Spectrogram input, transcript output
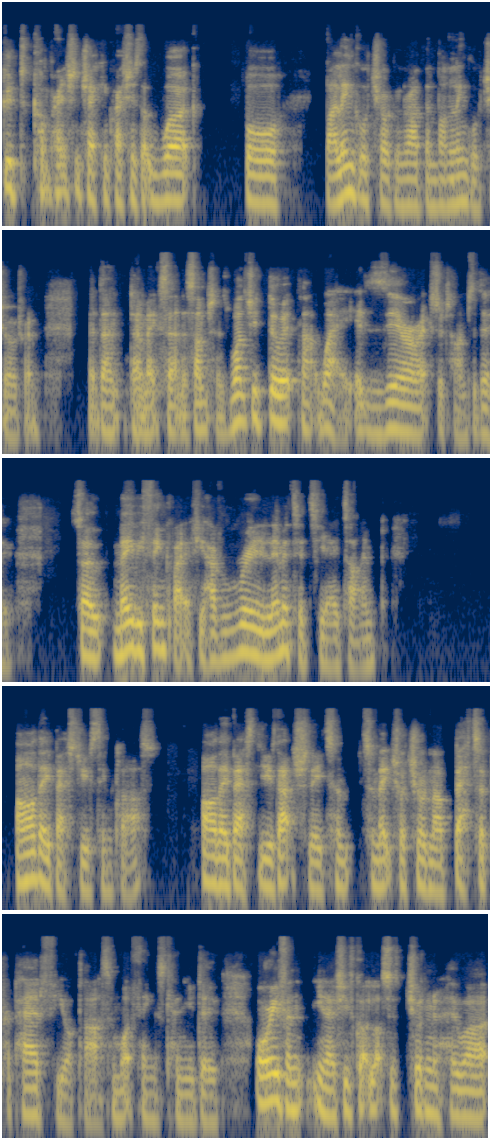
good comprehension checking questions that work for bilingual children rather than monolingual children that don't don't make certain assumptions. Once you do it that way, it's zero extra time to do. So maybe think about if you have really limited TA time, are they best used in class? Are they best used actually to, to make sure children are better prepared for your class and what things can you do? Or even you know if you've got lots of children who are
